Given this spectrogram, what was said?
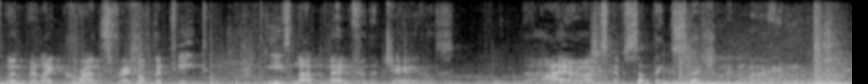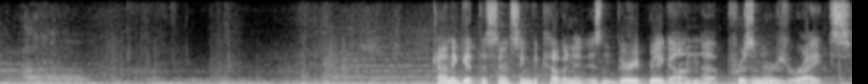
whimper like grunts fresh off the teat. He's not meant for the jails. The hierarchs have something special in mind. Kind of get the sensing the Covenant isn't very big on uh, prisoners' rights.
